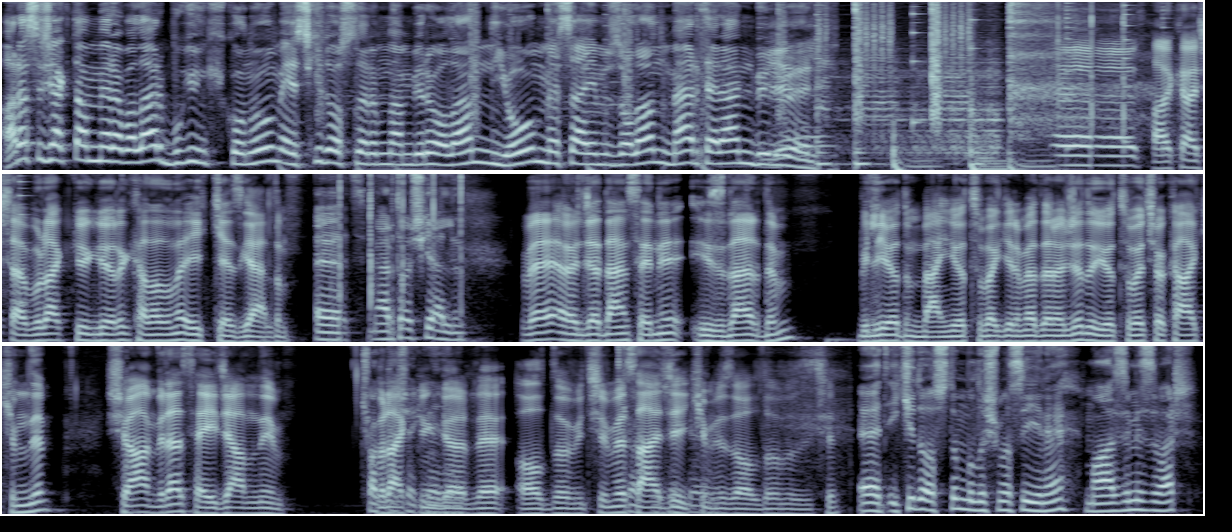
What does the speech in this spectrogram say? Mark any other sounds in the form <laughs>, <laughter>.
Ara sıcaktan merhabalar. Bugünkü konuğum eski dostlarımdan biri olan, yoğun mesaimiz olan Mert Eren Bülbül. Evet. Arkadaşlar Burak Güngör'ün kanalına ilk kez geldim. Evet, Mert hoş geldin. Ve önceden seni izlerdim. Biliyordum ben YouTube'a girmeden önce de YouTube'a çok hakimdim. Şu an biraz heyecanlıyım. Çok Burak teşekkür ederim. Güngör'le olduğum için ve Çok sadece ikimiz olduğumuz için. Evet, iki dostun buluşması yine. Mazimiz var.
